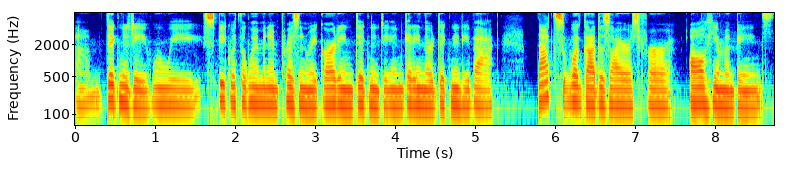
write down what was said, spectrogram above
um, dignity, when we speak with the women in prison regarding dignity and getting their dignity back, that's what God desires for all human beings.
